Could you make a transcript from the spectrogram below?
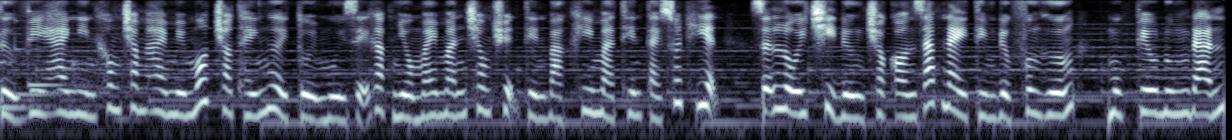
tử vi 2021 cho thấy người tuổi mùi dễ gặp nhiều may mắn trong chuyện tiền bạc khi mà thiên tài xuất hiện, dẫn lối chỉ đường cho con giáp này tìm được phương hướng, mục tiêu đúng đắn.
